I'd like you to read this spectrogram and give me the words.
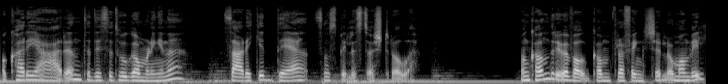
og karrieren til disse to gamlingene, så er det ikke det som spiller størst rolle. Man kan drive valgkamp fra fengsel om man vil.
